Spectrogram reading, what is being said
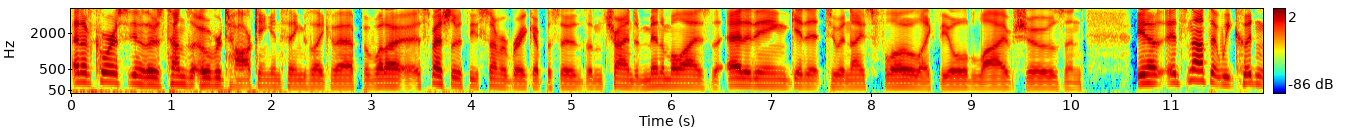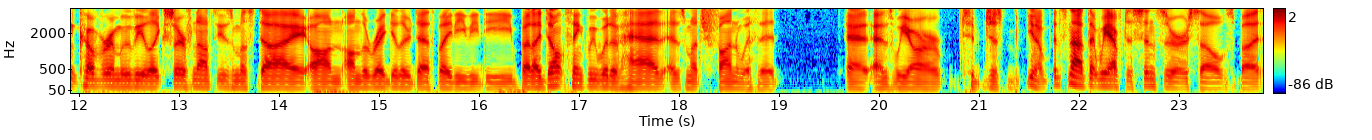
And of course, you know, there's tons of over talking and things like that. But what I, especially with these summer break episodes, I'm trying to minimalize the editing, get it to a nice flow like the old live shows. And you know, it's not that we couldn't cover a movie like Surf Nazis Must Die on on the regular Death by DVD, but I don't think we would have had as much fun with it a- as we are to just you know it's not that we have to censor ourselves but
